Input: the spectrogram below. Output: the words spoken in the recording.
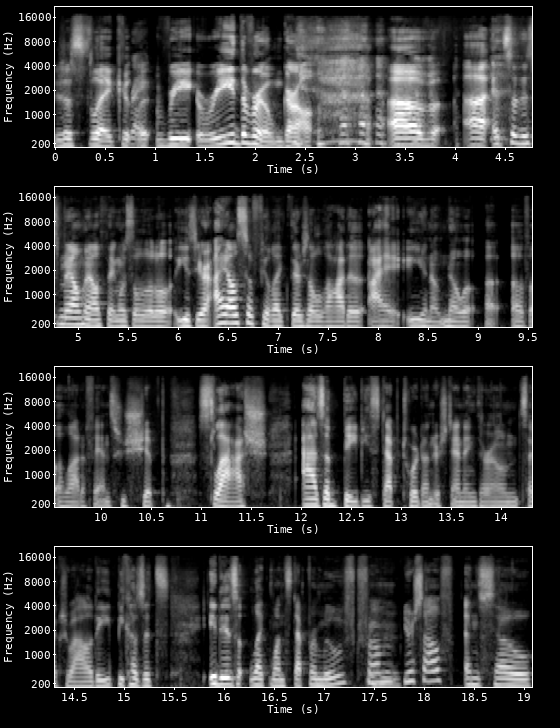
just like Right. re- read the room girl um uh, and so this male male thing was a little easier. I also feel like there's a lot of I you know know uh, of a lot of fans who ship slash as a baby step toward understanding their own sexuality because it's it is like one step removed from yourself, and so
